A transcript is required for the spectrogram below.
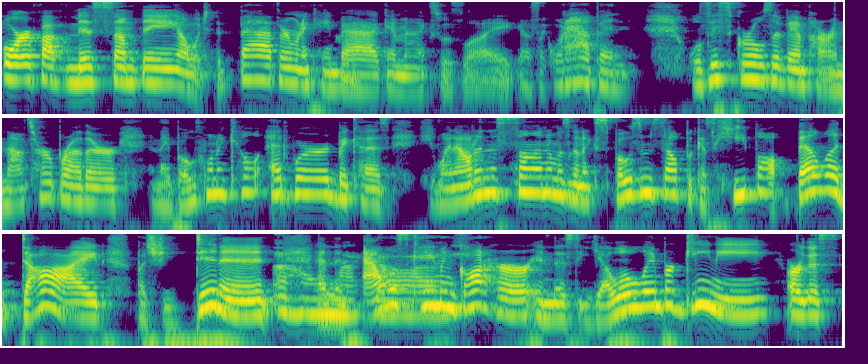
Or if I've missed something, I went to the bathroom and I came back, and Max was like, "I was like, what happened?" Well, this girl's a vampire, and that's her brother, and they both want to kill Edward because he went out in the sun and was going to expose himself because he thought Bella died, but she didn't. Oh and then Alice came and got her in this yellow Lamborghini or this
